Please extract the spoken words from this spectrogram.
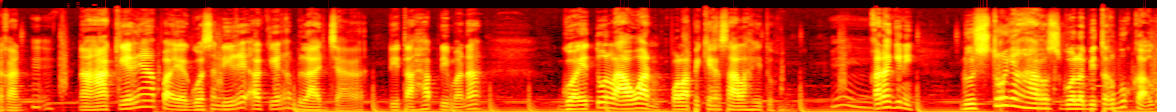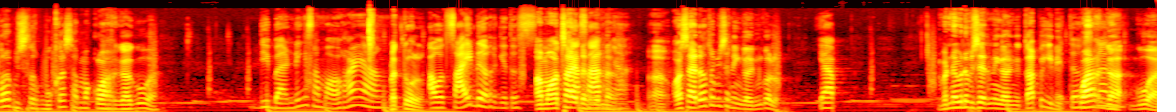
kan? Mm-mm. Nah akhirnya apa ya? Gue sendiri akhirnya belajar di tahap di mana gue itu lawan pola pikir salah itu. hmm, Karena gini, justru yang harus gue lebih terbuka, gue lebih terbuka sama keluarga gue. dibanding sama orang yang Betul. outsider gitu. Sama outsider kasarnya. bener. Uh, outsider tuh bisa ninggalin gue loh. Yap, Bener-bener bisa ninggalin. Tapi gini, Betul keluarga gue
